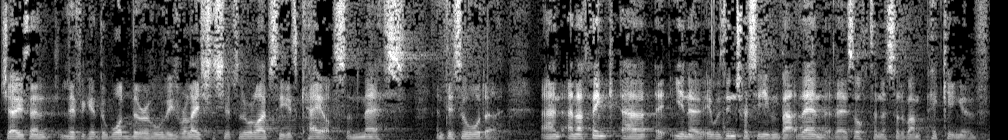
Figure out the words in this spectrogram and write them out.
Joe's then living in the wonder of all these relationships, and all I'm seeing is chaos and mess and disorder. And, and I think, uh, you know, it was interesting even back then that there's often a sort of unpicking of,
